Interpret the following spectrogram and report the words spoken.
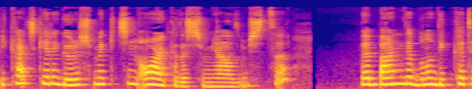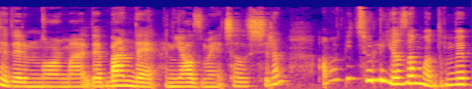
Birkaç kere görüşmek için o arkadaşım yazmıştı. Ve ben de buna dikkat ederim normalde. Ben de hani yazmaya çalışırım. Ama bir türlü yazamadım ve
